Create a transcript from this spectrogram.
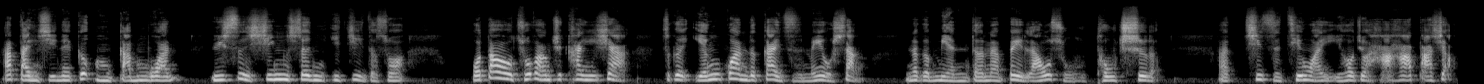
啊，但是呢，个唔甘愿，于是心生一计的说。我到厨房去看一下，这个盐罐的盖子没有上，那个免得呢被老鼠偷吃了。啊，妻子听完以后就哈哈大笑，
